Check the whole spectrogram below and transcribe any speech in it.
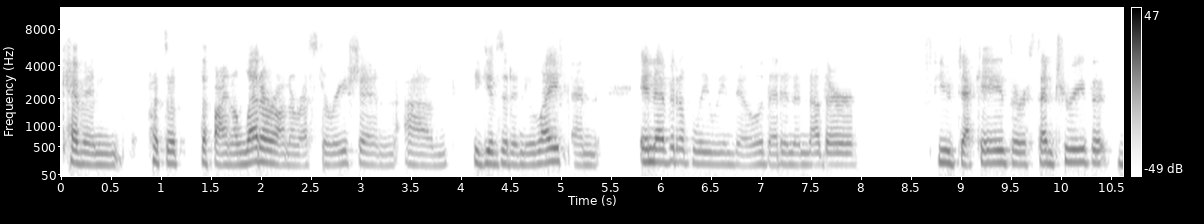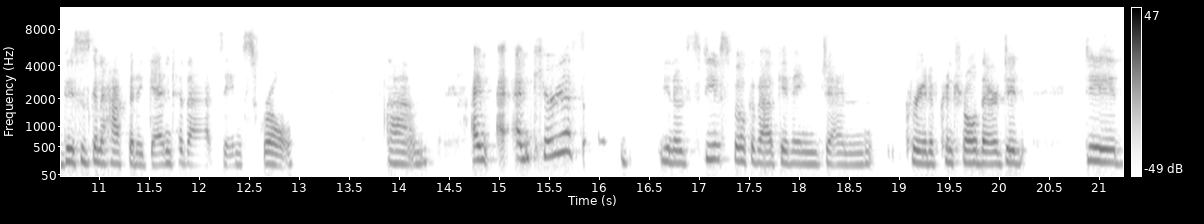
Kevin puts a, the final letter on a restoration. Um, he gives it a new life, and inevitably, we know that in another few decades or a century, that this is going to happen again to that same scroll. Um, I'm I'm curious. You know, Steve spoke about giving Jen creative control. There, did did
